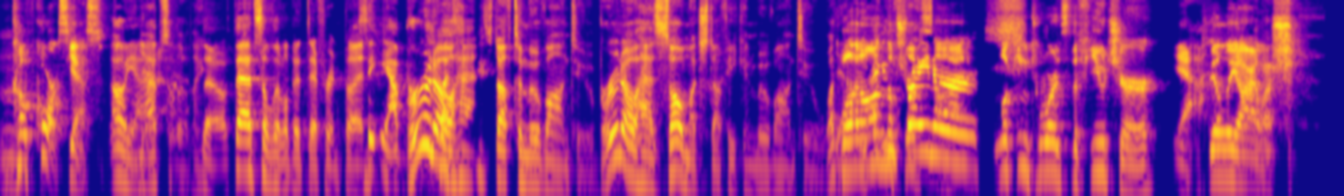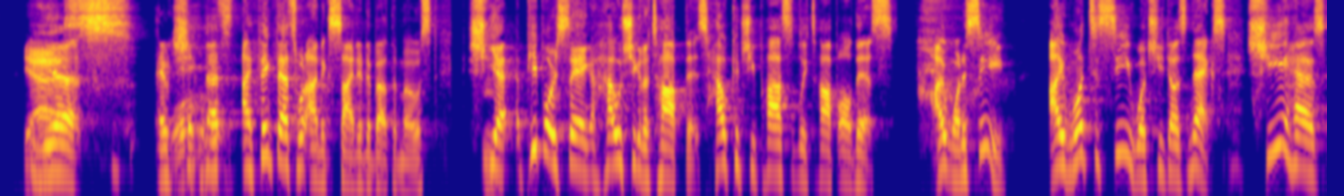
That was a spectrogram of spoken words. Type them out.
it. Of course, yes. Oh yeah, Yeah. absolutely. So that's a little bit different, but See, yeah, Bruno Let's- had stuff to move on to. Bruno has so much stuff he can move on to. What But on the Trainor side, looking towards the future, Yeah. Billie Eilish. yes, And she, that's. I think that's what I'm excited about the most. She, Hmm. Yeah, people are saying, "How is she going to top this? How could she possibly top all this?" I want to see. I want to see what she does next. She has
